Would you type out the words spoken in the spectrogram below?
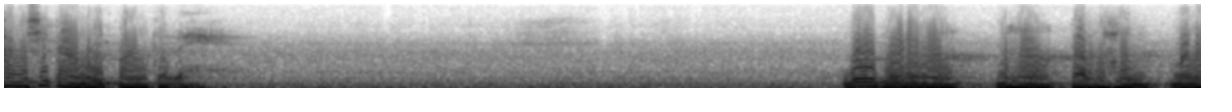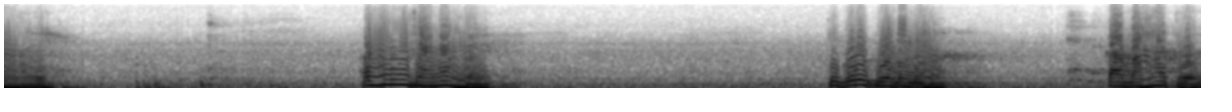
हम इसी का अमृत पान कर रहे हैं। गुरु पूर्णिमा महापर्व हम मना आए हैं। और हमने जाना है कि गुरु पूर्णिमा का महत्व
